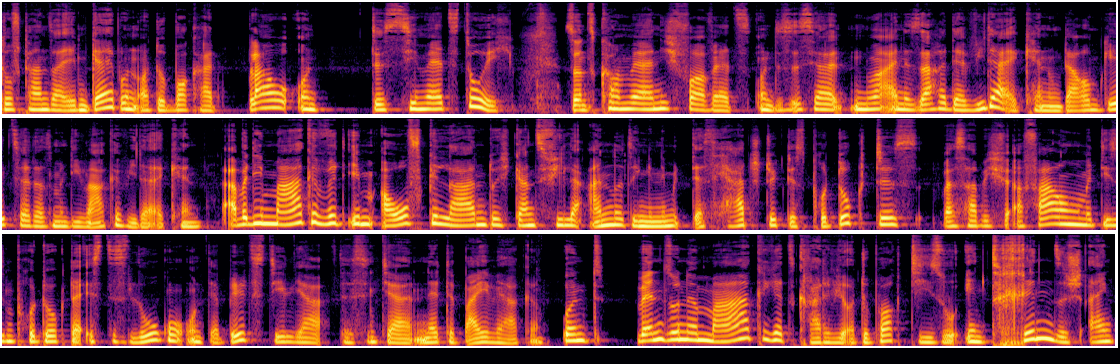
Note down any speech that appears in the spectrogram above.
Lufthansa eben gelb und Otto Bock hat blau und das ziehen wir jetzt durch. Sonst kommen wir ja nicht vorwärts. Und es ist ja nur eine Sache der Wiedererkennung. Darum geht es ja, dass man die Marke wiedererkennt. Aber die Marke wird eben aufgeladen durch ganz viele andere Dinge, nämlich das Herzstück des Produktes. Was habe ich für Erfahrungen mit diesem Produkt? Da ist das Logo und der Bildstil ja, das sind ja nette Beiwerke. Und wenn so eine Marke jetzt gerade wie Otto Bock, die so intrinsisch einen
